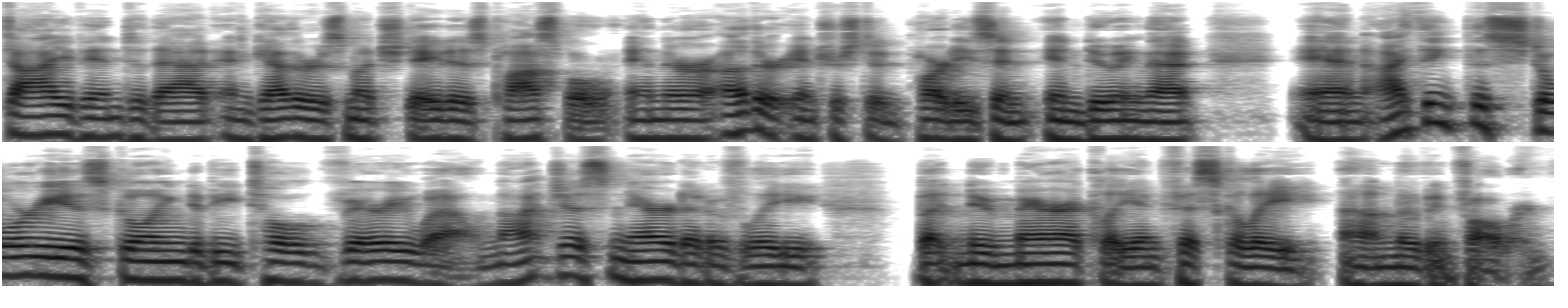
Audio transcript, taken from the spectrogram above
dive into that and gather as much data as possible. And there are other interested parties in, in doing that. And I think the story is going to be told very well, not just narratively, but numerically and fiscally uh, moving forward.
